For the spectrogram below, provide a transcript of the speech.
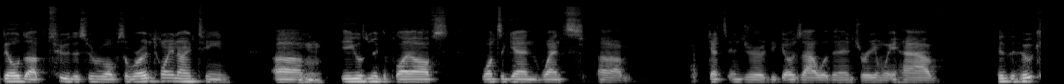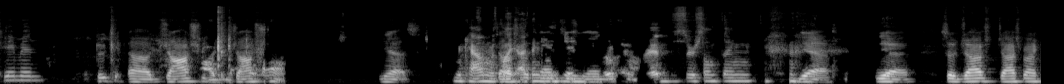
build up to the Super Bowl. So we're in 2019. Um, Mhm. Eagles make the playoffs once again. Wentz um, gets injured. He goes out with an injury, and we have who, who came in? Who? Uh, Josh. Josh. Yes. McCown with Josh like I think he's broken ribs or something. Yeah. Yeah. So Josh. Josh. Mc,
